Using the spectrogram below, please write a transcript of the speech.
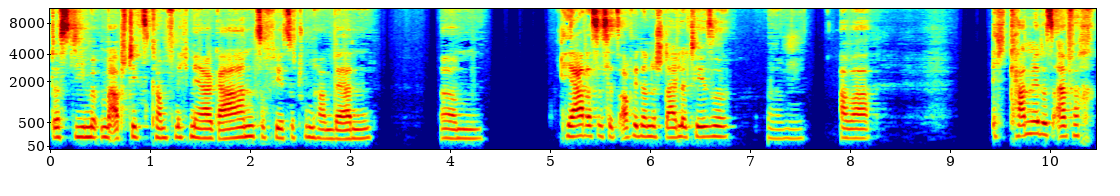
dass die mit dem Abstiegskampf nicht mehr ganz so viel zu tun haben werden. Ähm, ja, das ist jetzt auch wieder eine steile These. Ähm, aber ich kann mir das einfach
